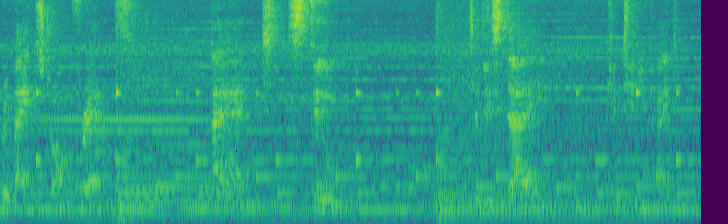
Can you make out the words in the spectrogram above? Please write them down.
remain strong friends, and still, this day continue painting.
